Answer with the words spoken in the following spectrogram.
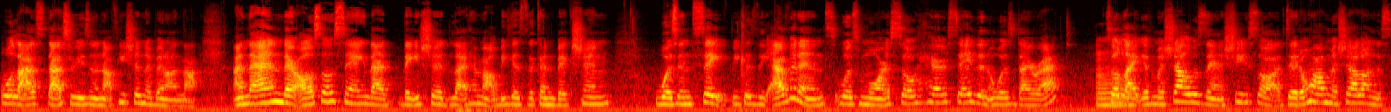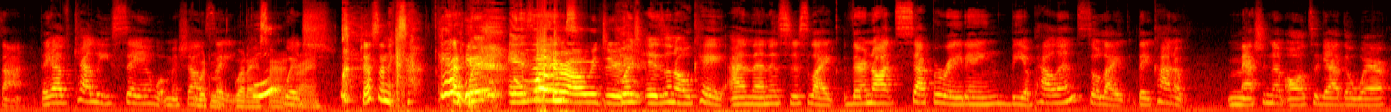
well, that's that's reason enough. He shouldn't have been on that. And then they're also saying that they should let him out because the conviction wasn't safe because the evidence was more so hearsay than it was direct. So mm-hmm. like if Michelle was there and she saw it, they don't have Michelle on the stand. They have Kelly saying what Michelle What, said. what I said, which right. Just an example. which isn't What's wrong with you? which isn't okay. And then it's just like they're not separating the appellants, so like they kind of meshing them all together. Where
